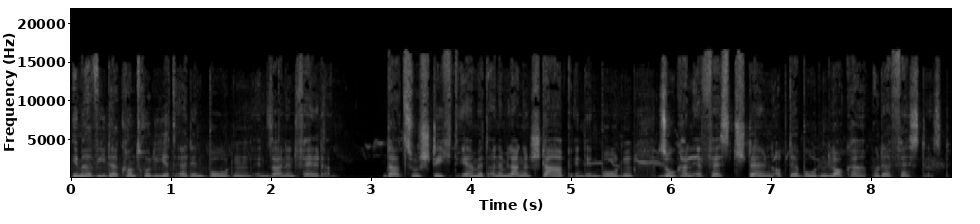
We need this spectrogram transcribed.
Immer wieder kontrolliert er den Boden in seinen Feldern. Dazu sticht er mit einem langen Stab in den Boden, so kann er feststellen, ob der Boden locker oder fest ist.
